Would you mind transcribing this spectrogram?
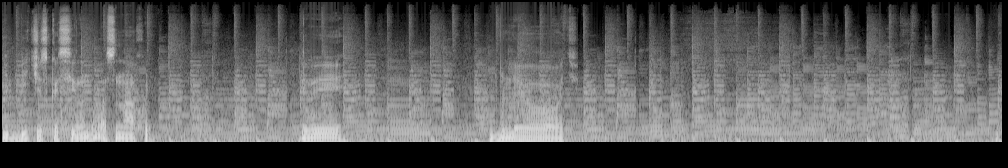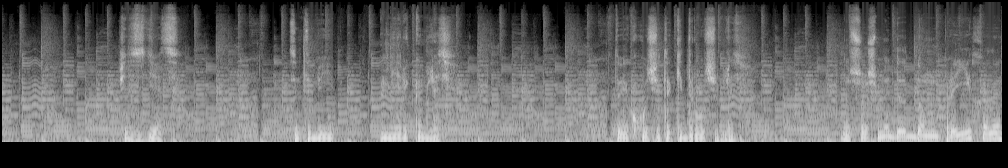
Єбіческа сила, ну вас нахуй. Диви. Блять. Пиздец. Це тобі Америка, блядь. Хто як хоче, так і дроче, блядь. Ну що ж, ми додому приїхали.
